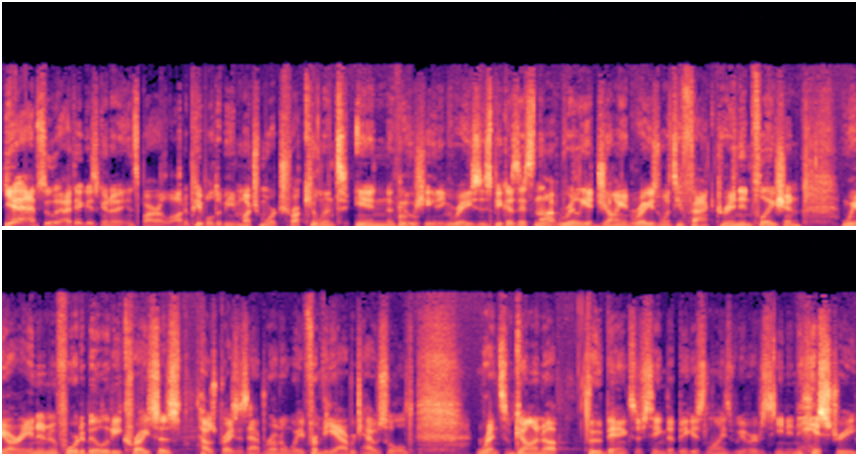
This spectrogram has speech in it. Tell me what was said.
Yeah, absolutely. I think it's going to inspire a lot of people to be much more truculent in negotiating raises because it's not really a giant raise once you factor in inflation. We are in an affordability crisis. House prices have run away from the average household. Rents have gone up. Food banks are seeing the biggest lines we've ever seen in history.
